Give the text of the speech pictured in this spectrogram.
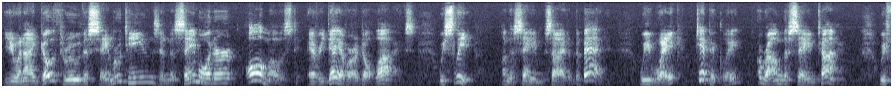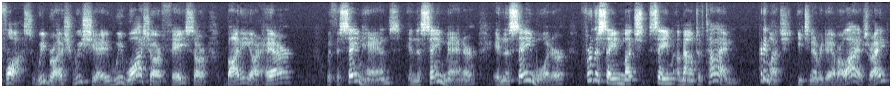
you and I go through the same routines in the same order almost every day of our adult lives. We sleep on the same side of the bed. We wake, typically, around the same time. We floss, we brush, we shave, we wash our face, our body, our hair with the same hands, in the same manner, in the same order, for the same much same amount of time, pretty much each and every day of our lives, right?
